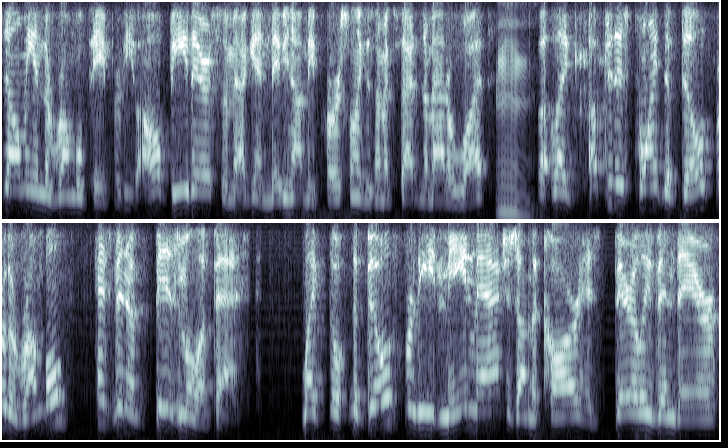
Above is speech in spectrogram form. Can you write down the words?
sell me in the Rumble pay per view. I'll be there. So again, maybe not me personally because I'm excited no matter what. Mm. But like up to this point, the build for the Rumble has been abysmal at best. Like the the build for the main matches on the card has barely been there.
